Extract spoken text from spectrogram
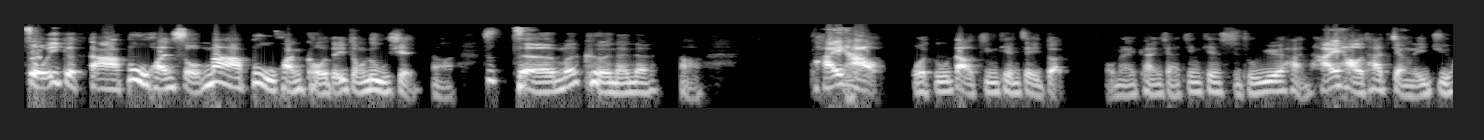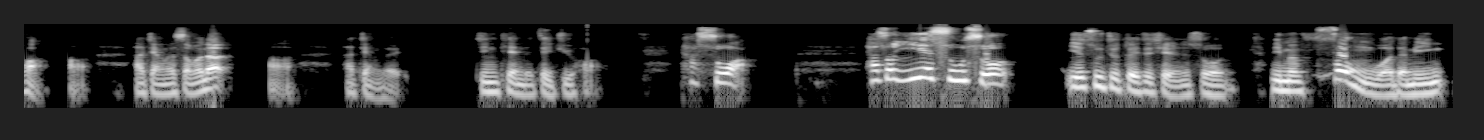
走一个打不还手、骂不还口的一种路线啊，这怎么可能呢？啊，还好我读到今天这一段，我们来看一下，今天使徒约翰还好他讲了一句话啊，他讲了什么呢？啊，他讲了。今天的这句话，他说啊，他说耶稣说，耶稣就对这些人说：“你们奉我的名，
